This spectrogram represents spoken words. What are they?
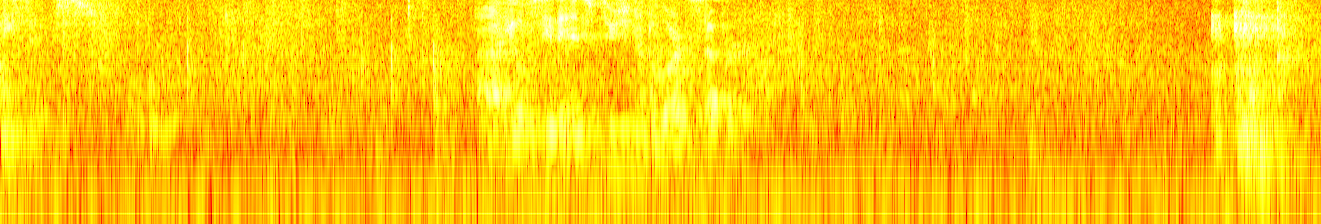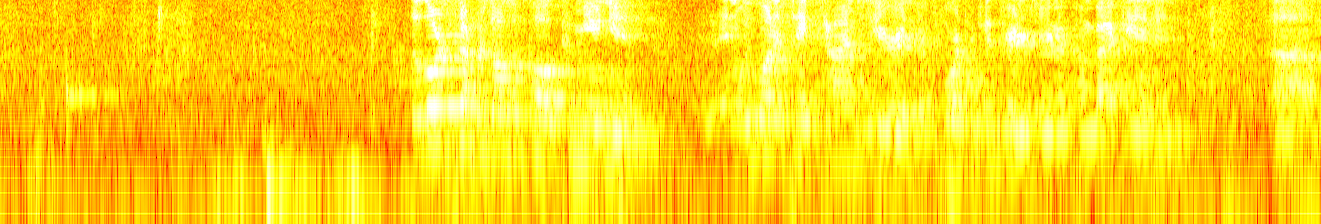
26, uh, you'll see the institution of the Lord's Supper. the Lord's Supper is also called communion. And we want to take times here, and the fourth and fifth graders are going to come back in and um,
